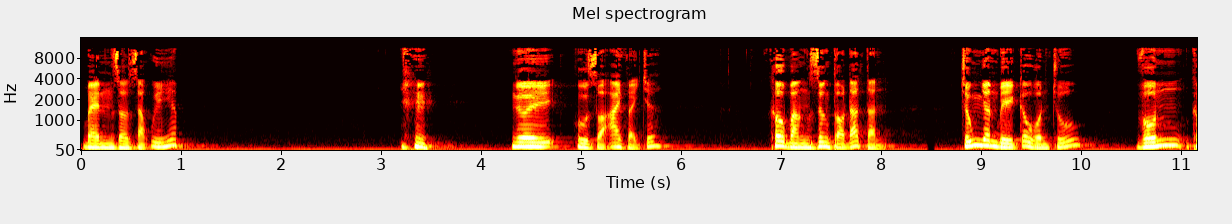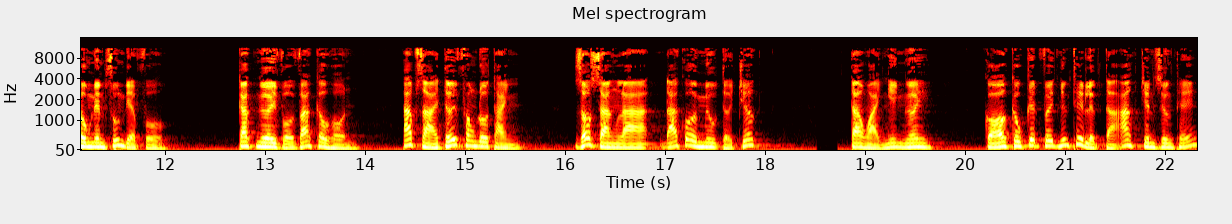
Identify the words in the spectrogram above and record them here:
bèn giơ giọng uy hiếp. Ngươi hù dọa ai vậy chứ? Khâu bằng dương tỏ đã tận, chúng nhân bị câu hồn chú, vốn không nên xuống địa phủ. Các ngươi vội vã câu hồn, áp giải tới Phong Đô thành, rõ ràng là đã có âm mưu từ trước. Ta hoài nghi ngươi có câu kết với những thế lực tà ác trên dương thế.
